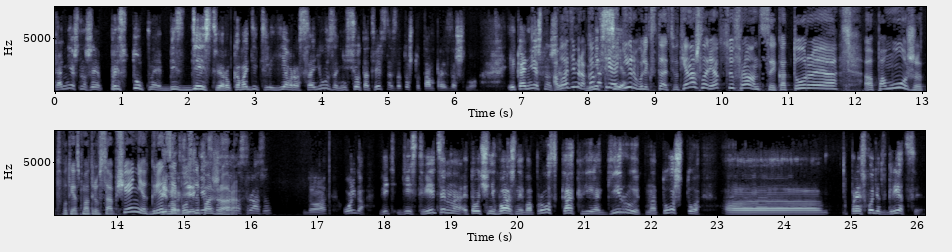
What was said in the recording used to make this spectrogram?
конечно же, преступное бездействие руководителей Евросоюза несет ответственность за то, что там произошло. И, конечно же, а Владимир, а как отреагировали, все... кстати? Вот я нашла реакцию Франции, которая а, поможет, вот я смотрю в сообщениях, Греции после пожара. Сразу. Да, Ольга, ведь действительно это очень важный вопрос, как реагируют на то, что э, происходит в Греции.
